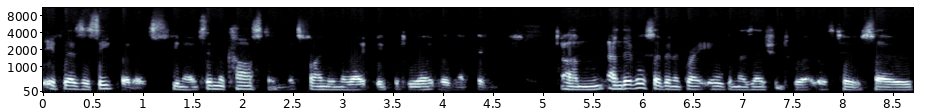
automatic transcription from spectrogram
if there's a secret, it's you know, it's in the casting. It's finding the right people to work with. I think, um, and they've also been a great organization to work with too. So,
